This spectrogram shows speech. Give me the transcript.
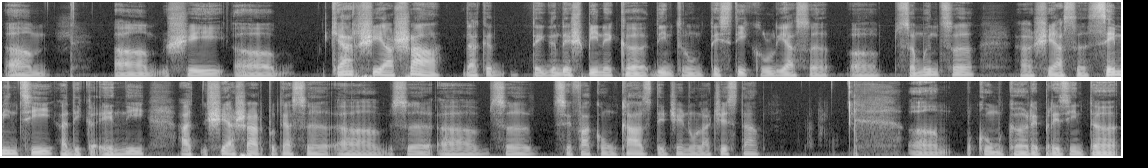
Uh, uh, și uh, chiar și așa, dacă te gândești bine că dintr-un testicul iasă uh, sămânță, Uh, și ea să seminți, adică eni, și așa ar putea să, uh, să, uh, să se facă un caz de genul acesta, um, cum că reprezintă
